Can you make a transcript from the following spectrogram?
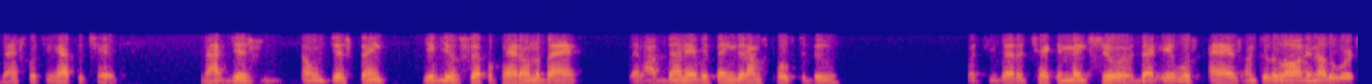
That's what you have to check. Not just don't just think, give yourself a pat on the back that I've done everything that I'm supposed to do. But you better check and make sure that it was as unto the Lord. In other words,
